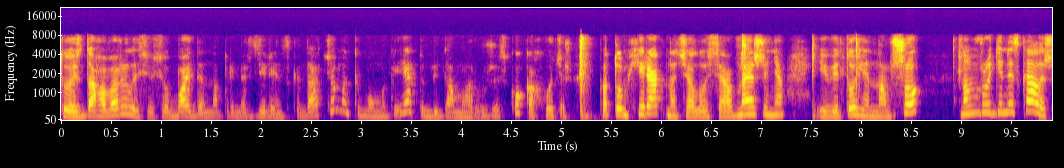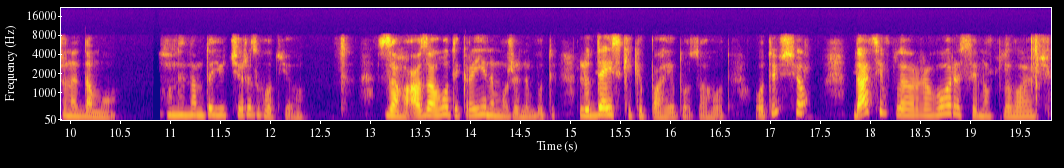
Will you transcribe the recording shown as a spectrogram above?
Тобто договорились, ось Байден, наприклад, Зеленський. Да? Цьому кому я тобі дам оружие, скільки хочеш. Потім хіряк, почалося обмеження, і в ітогі нам що? Нам вроді не сказали, що не дамо. Вони нам дають через год його За, а за год і країни може не бути. Людей скільки погибло за год. От і все. Да, ці переговори сильно впливають.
